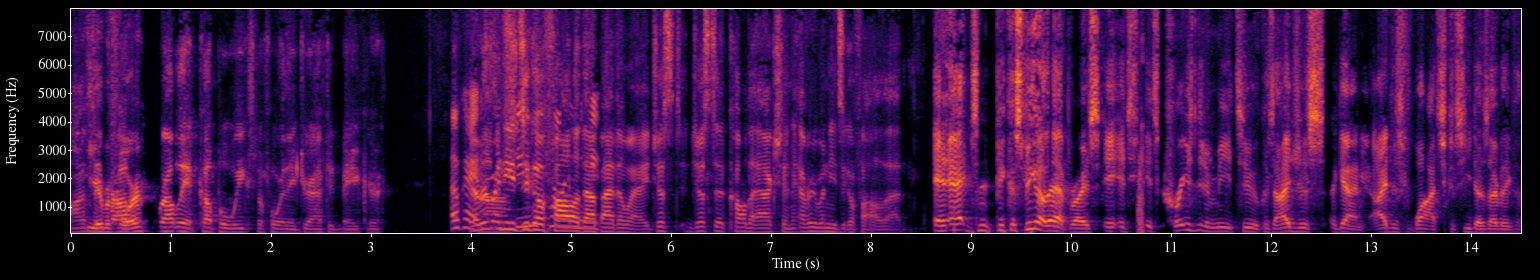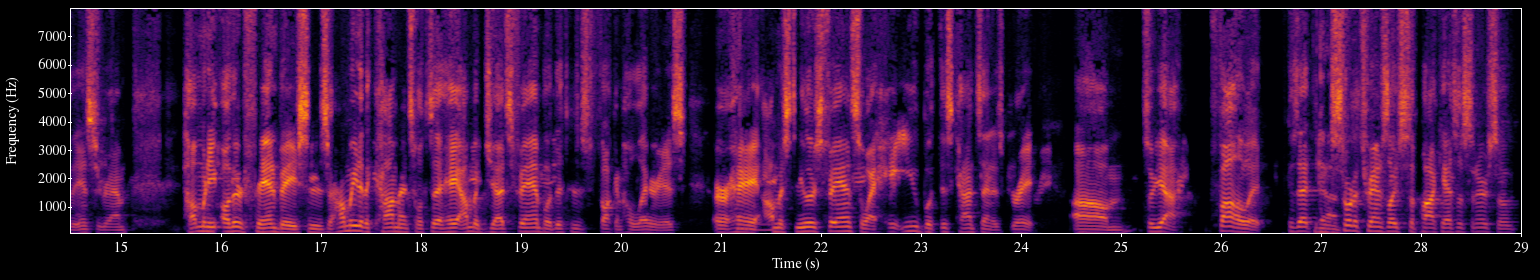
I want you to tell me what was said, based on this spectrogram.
honestly, year before, probably, probably a couple weeks before they drafted Baker. Okay. Everyone um, needs to go follow me- that, by the way. Just just a call to action. Everyone needs to go follow that. And at, because speaking of that, Bryce, it, it's it's crazy to me too because I just again I just watch because he does everything for the Instagram. How many other fan bases or how many of the comments will say, "Hey, I'm a Jets fan, but this is fucking hilarious," or "Hey, I'm a Steelers fan, so I hate you, but this content is great." Um, so yeah, follow it because that yeah. sort of translates to podcast listeners. So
